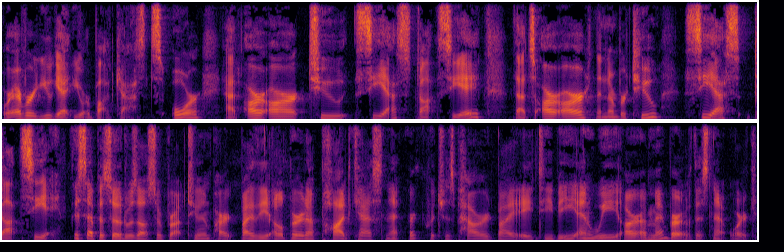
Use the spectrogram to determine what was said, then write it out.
wherever you get your podcasts or at rr2cs.ca. That's RR, the number two, cs.ca. This episode was also brought to you in part by the Alberta Podcast Network, which is powered by ATB, and we are a member of this network,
